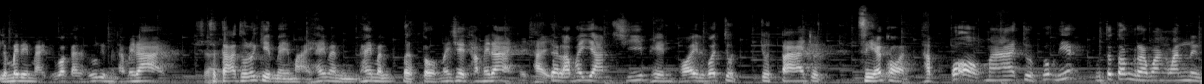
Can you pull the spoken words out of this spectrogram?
เราไม่ได้หมายถึงว่าการทำธุรกิจมันทำไม่ได้ใช่สตาร์ทธุรกิจใหม่ๆ ให้มันให้มันเติบโตไม่ใช่ทำไม่ได้ไม่ใช่แต่เราพยายามชี้เพนพอยต์หรือว่าจุดจุดตายจุดเสียก่อนครับพอออกมาจุดพวกเนี้ยคุณจะต้องระวังวันหนึ่ง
